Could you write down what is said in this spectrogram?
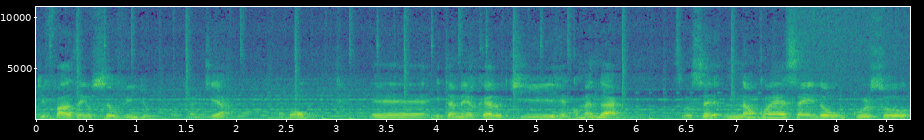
Que fazem o seu vídeo ranquear, tá bom? É, e também eu quero te recomendar, se você não conhece ainda o curso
